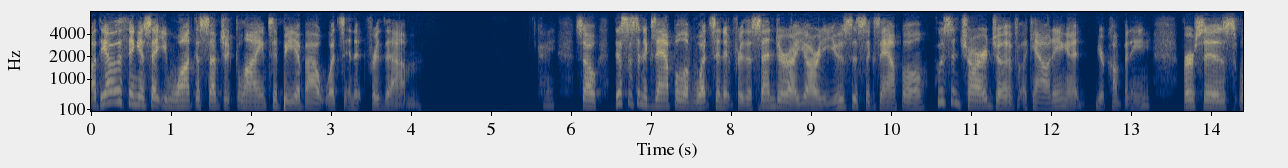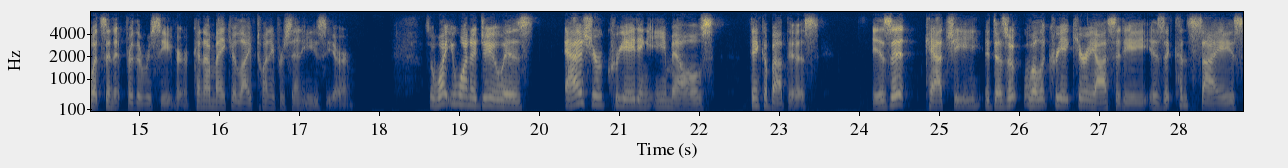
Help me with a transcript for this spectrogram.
Uh, the other thing is that you want the subject line to be about what's in it for them. Okay, so this is an example of what's in it for the sender. I already used this example. Who's in charge of accounting at your company versus what's in it for the receiver? Can I make your life 20% easier? So what you want to do is, as you're creating emails, think about this. Is it catchy? It does it, will it create curiosity? Is it concise?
